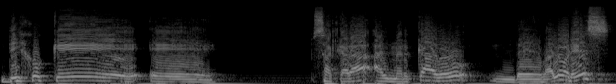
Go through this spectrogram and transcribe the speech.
dijo que eh, sacará al mercado de valores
